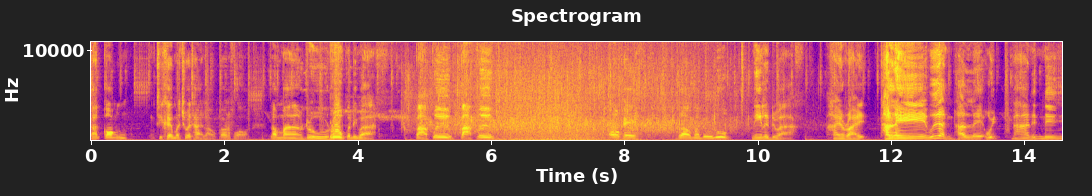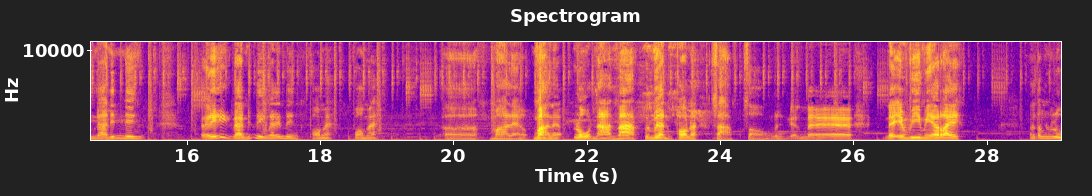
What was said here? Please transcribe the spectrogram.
ตากล้องที่เคยมาช่วยถ่ายเราก็ฟอร์เรามาดูรูปกันดีกว่า ป่าปลื้มป่าปลื้มโอเค เรามาดูรูปนี่เลยดีกว่าไฮไลท์ ทะเลเพื่อนทะเลอุ้ยนานนิดนึงนานนิดนึงเอ้ยนานนิดนึงนานนิดนึงพร้อมไหมพร้อมไหมเอ่อมาแล้วมาแล้วโหลดนานมากเพื่อนๆพร้อมนะสามสองหนึ่งกันแน่ใน MV มีอะไร เราต้องดู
